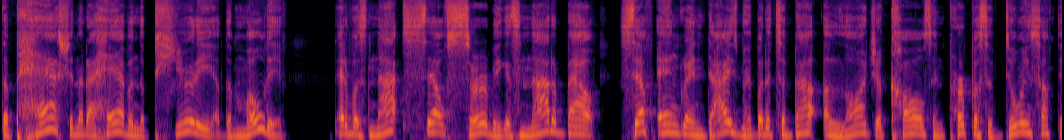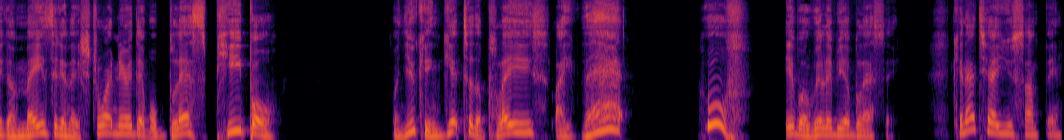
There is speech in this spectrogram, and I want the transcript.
the passion that I have, and the purity of the motive. That was not self serving. It's not about self aggrandizement, but it's about a larger cause and purpose of doing something amazing and extraordinary that will bless people. When you can get to the place like that, whew, it will really be a blessing. Can I tell you something?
